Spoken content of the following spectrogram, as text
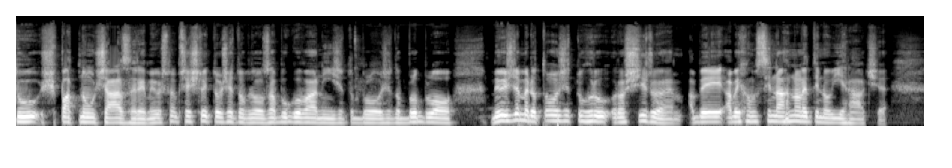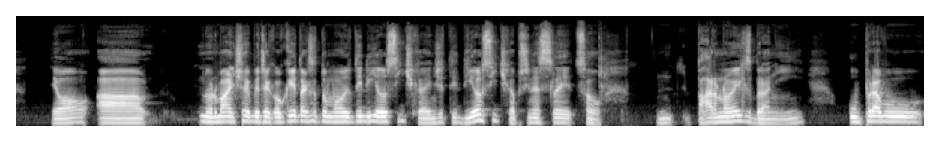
tu špatnou část hry. My už jsme přešli to, že to bylo zabugovaný, že to bylo, že to blblo. My už jdeme do toho, že tu hru rozšiřujeme, aby, abychom si nahnali ty nový hráče. Jo, a normální člověk by řekl, OK, tak za to mohly ty DLCčka, jenže ty DLCčka přinesly co? Pár nových zbraní, úpravu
